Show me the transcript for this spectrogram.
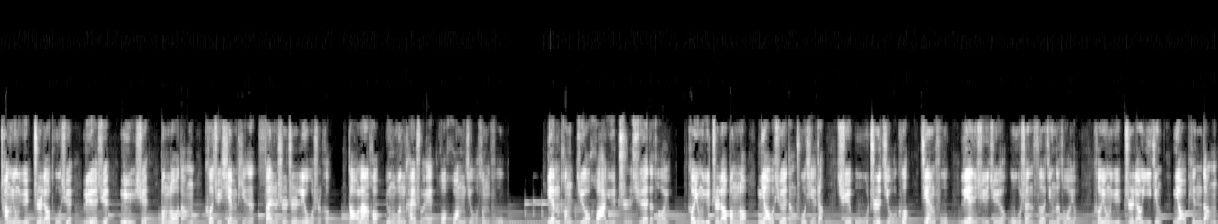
常用于治疗吐血、掠血、衄血、崩漏等。可取鲜品三十至六十克，捣烂后用温开水或黄酒送服。莲蓬具有化瘀止血的作用。可用于治疗崩漏、尿血等出血症，取五至九克煎服。连须具有固肾涩精的作用，可用于治疗遗精、尿频等，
